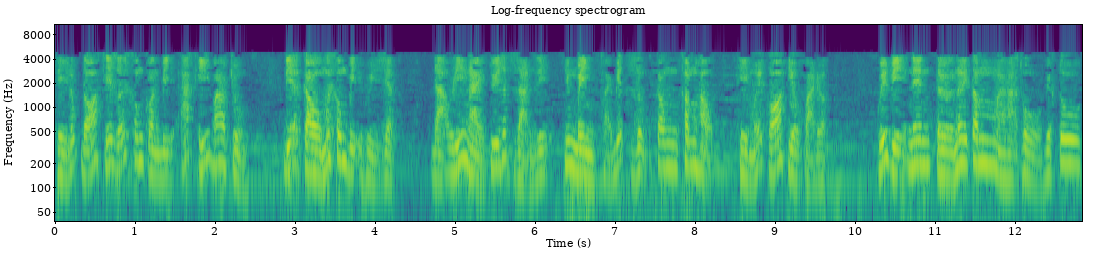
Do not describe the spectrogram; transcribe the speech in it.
thì lúc đó thế giới không còn bị ác khí bao trùm, địa cầu mới không bị hủy diệt. Đạo lý này tuy rất giản dị, nhưng mình phải biết dụng công thâm hậu thì mới có hiệu quả được. Quý vị nên từ nơi tâm mà hạ thủ việc tu,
